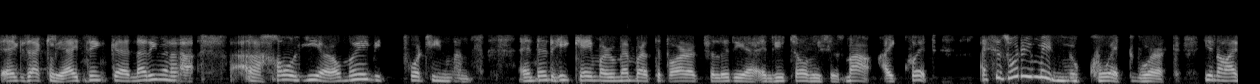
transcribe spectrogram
exactly. I think uh, not even a, a whole year, or maybe 14 months. And then he came, I remember, at the bar at Felidia, and he told me, he says, Ma, I quit. I says, what do you mean you quit work? You know, I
